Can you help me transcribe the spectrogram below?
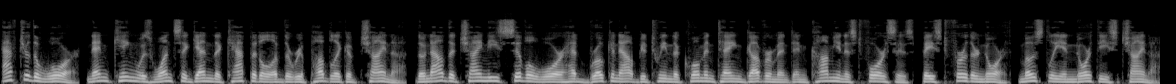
After the war, Nanking was once again the capital of the Republic of China, though now the Chinese Civil War had broken out between the Kuomintang government and communist forces, based further north, mostly in northeast China.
